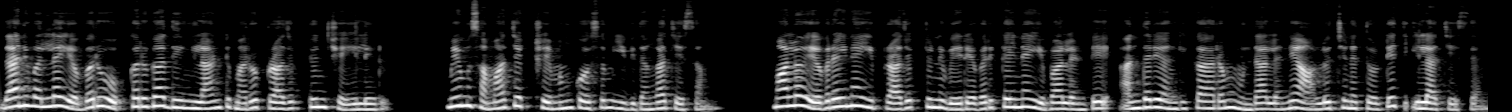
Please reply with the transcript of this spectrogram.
దానివల్ల ఎవరు ఒక్కరుగా దీనిలాంటి మరో ప్రాజెక్టును చేయలేరు. మేము సమాజ క్షేమం కోసం ఈ విధంగా చేశాము. మాలో ఎవరైనా ఈ ప్రాజెక్టుని వేరెవరికైనా ఇవ్వాలంటే అందరి అంగీకారం ఉండాలనే ఆలోచనతోటే ఇలా చేశాము.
